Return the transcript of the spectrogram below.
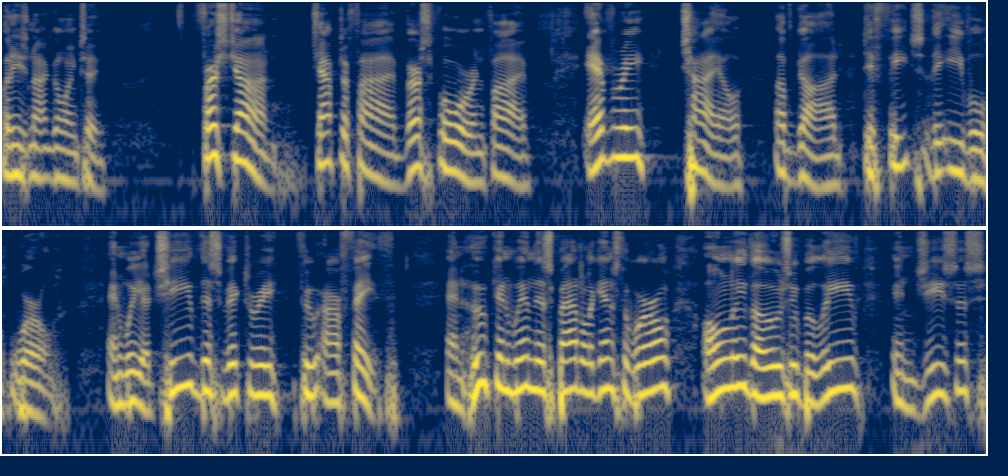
but he's not going to. 1 John chapter 5, verse 4 and 5. Every child of God defeats the evil world and we achieve this victory through our faith. And who can win this battle against the world? Only those who believe in Jesus,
